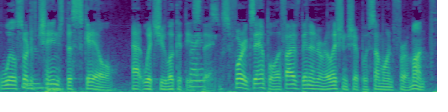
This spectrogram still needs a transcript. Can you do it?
will sort of mm-hmm. change the scale at which you look at these Right. things. For example, if I've been in a relationship with someone for a month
